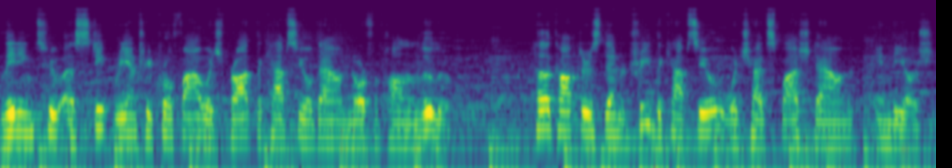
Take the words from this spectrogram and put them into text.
leading to a steep reentry profile which brought the capsule down north of Honolulu. Helicopters then retrieved the capsule, which had splashed down in the ocean.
